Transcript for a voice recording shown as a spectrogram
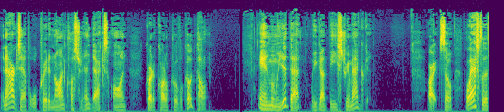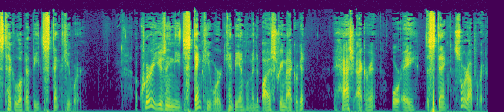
In our example, we'll create a non-clustered index on credit card approval code column. And when we did that, we got the stream aggregate. All right, so lastly, let's take a look at the distinct keyword. Query using the distinct keyword can be implemented by a stream aggregate, a hash aggregate, or a distinct sort operator.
